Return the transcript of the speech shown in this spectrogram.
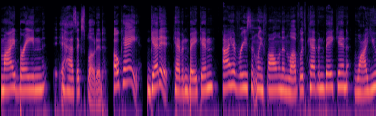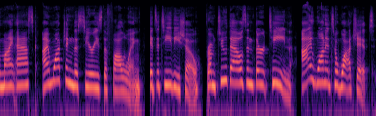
my brain has exploded. Okay, get it, Kevin Bacon. I have recently fallen in love with Kevin Bacon. Why, you might ask? I'm watching the series The Following. It's a TV show from 2013. I wanted to watch it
